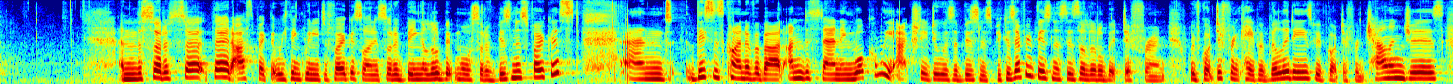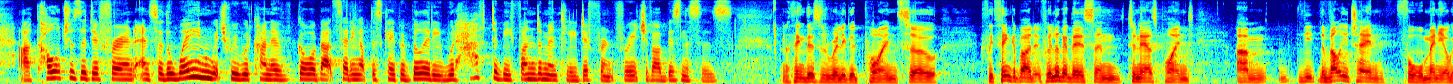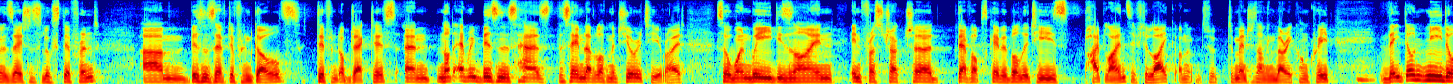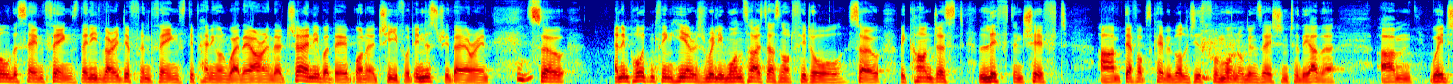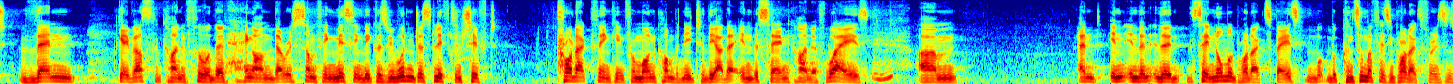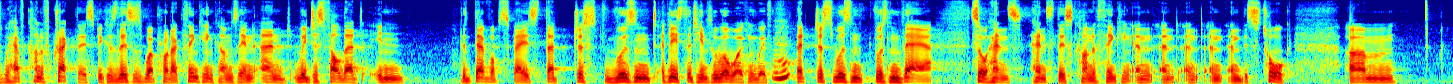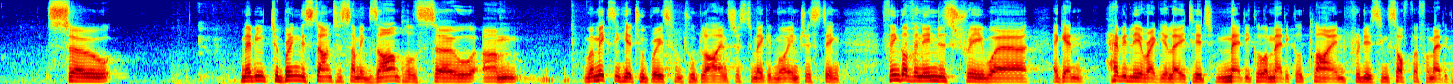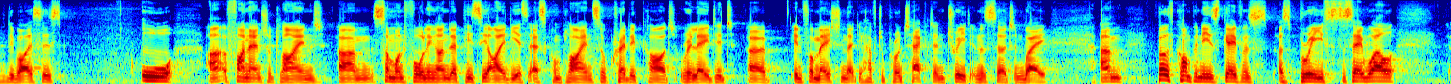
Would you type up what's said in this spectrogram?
And the sort of third aspect that we think we need to focus on is sort of being a little bit more sort of business focused. And this is kind of about understanding what can we actually do as a business because every business is a little bit different. We've got different capabilities, we've got different challenges, our cultures are different. And so the way in which we would kind of go about setting up this capability would have to be fundamentally different for each of our businesses. And I think this is a really good point. So if we think about if we look at this and to Neha's point, um, the, the value chain for many organizations looks different. Um, businesses have different goals, different objectives, and not every business has the same level of maturity, right? So when we design infrastructure, DevOps capabilities, pipelines, if you like, to, to mention something very concrete, mm. they don't need all the same things. They need very different things depending on where they are in their journey, what they want to achieve, what industry they are in. Mm -hmm. So an important thing here is really one size does not fit all. So we can't just lift and shift um, DevOps capabilities from one organization to the other, um, which then gave us the kind of thought that, hang on, there is something missing because we wouldn't just lift and shift product thinking from one company to the other in the same kind of ways. Mm -hmm. um, and in, in, the, in, the, say, normal product space, consumer-facing products, for instance, we have kind of cracked this because this is where product thinking comes in, and we just felt that in the DevOps space, that just wasn't, at least the teams we were working with, mm -hmm. that just wasn't, wasn't there. So hence, hence this kind of thinking and, and, and, and, and this talk. Um, so maybe to bring this down to some examples, so um, we're mixing here two briefs from two clients just to make it more interesting. Think of an industry where, again, heavily regulated, medical or medical client producing software for medical devices, or uh, a financial client, um, someone falling under PCI DSS compliance, so credit card related uh, information that you have to protect and treat in a certain way. Um, both companies gave us, us briefs to say, well,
